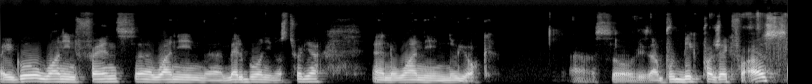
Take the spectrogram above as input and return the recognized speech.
I go one in France, uh, one in uh, Melbourne in Australia, and one in New York. Uh, so these are big projects for us.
